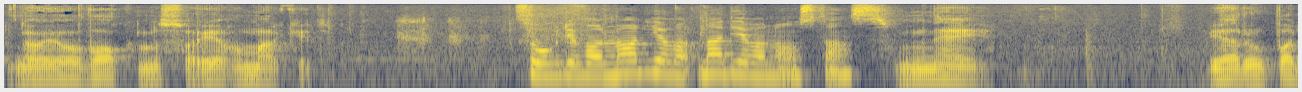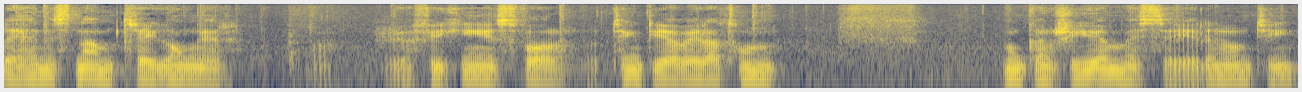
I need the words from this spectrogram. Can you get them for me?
Då jag vaknade så jag har market. Såg du var Nadja, var- Nadja var någonstans? Nej. Jag ropade hennes namn tre gånger. Jag fick inget svar. Då tänkte jag väl att hon, hon kanske gömmer sig eller någonting.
